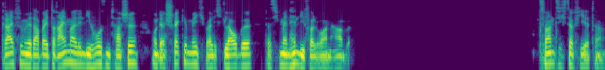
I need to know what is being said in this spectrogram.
greife mir dabei dreimal in die Hosentasche und erschrecke mich, weil ich glaube, dass ich mein Handy verloren habe. 20.04.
